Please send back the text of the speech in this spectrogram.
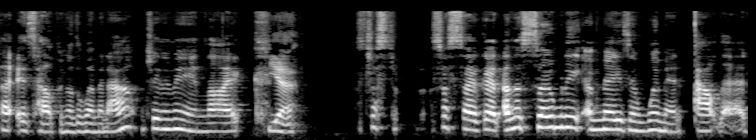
that is helping other women out. Do you know what I mean? Like, yeah, it's just it's just so good. And there's so many amazing women out there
